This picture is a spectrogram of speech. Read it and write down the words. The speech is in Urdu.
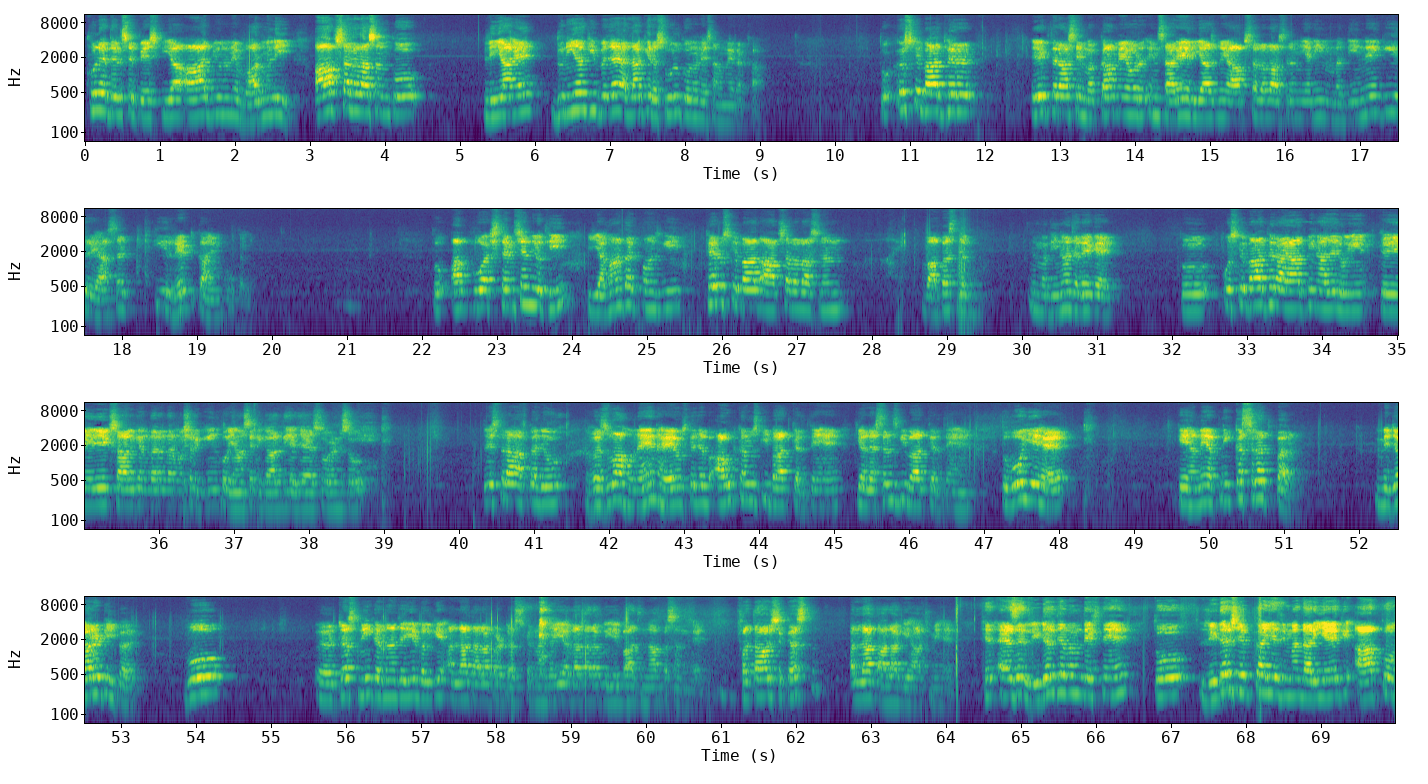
کھلے دل سے پیش کیا، آج بھی انہوں نے وارملی آپ صلی اللہ علیہ وسلم کو لیا ہے دنیا کی بجائے اللہ کے رسول کو انہوں نے سامنے رکھا۔ تو اس کے بعد پھر ایک طرح سے مکہ میں اور ان سارے ایریاز میں آپ صلی اللہ علیہ وسلم یعنی مدینہ کی ریاست کی ریٹ قائم ہو گئی۔ تو اب وہ ایکسٹینشن جو تھی یہاں تک پہنچ گئی۔ پھر اس کے بعد آپ صلی اللہ علیہ وسلم واپس جب مدینہ چلے گئے تو اس کے بعد پھر آیات بھی نازل ہوئی کہ ایک سال کے اندر اندر مشرقین کو یہاں سے نکال دیا جائے سو اینڈ سو۔ تو اس طرح آپ کا جو غزوہ ہنین ہے، اس کے جب آؤٹ کمز کی بات کرتے ہیں یا لیسنز کی بات کرتے ہیں، تو وہ یہ ہے کہ ہمیں اپنی کثرت پر میجورٹی پر وہ ٹرسٹ نہیں کرنا چاہیے، بلکہ اللہ تعالیٰ پر ٹرسٹ کرنا چاہیے۔ اللہ تعالیٰ کو یہ بات ناپسند ہے۔ فتح اور شکست اللہ تعالیٰ کے ہاتھ میں ہے۔ پھر ایز اے لیڈر جب ہم دیکھتے ہیں تو لیڈرشپ کا یہ ذمہ داری ہے کہ آپ کو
